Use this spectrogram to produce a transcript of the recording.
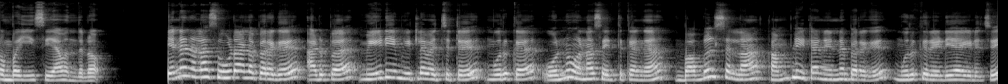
ரொம்ப ஈஸியாக வந்துடும். என்ன நல்லா சூடான பிறகு அடுப்பை மீடியம் ஹீட்டில் வச்சுட்டு முறுக்கை ஒன்று ஒன்றா சேர்த்துக்கங்க. பபுள்ஸ் எல்லாம் கம்ப்ளீட்டாக நின்ன பிறகு முறுக்கு ரெடி ஆகிடுச்சு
